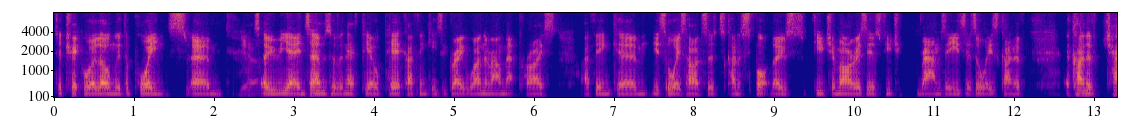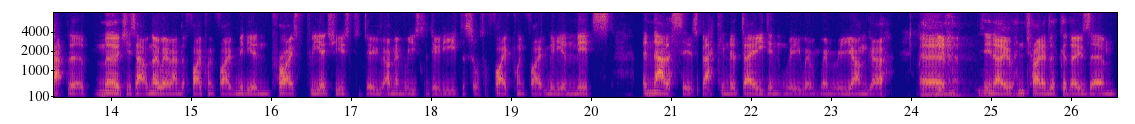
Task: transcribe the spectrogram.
to trickle along with the points. Um, yeah. So, yeah, in terms of an FPL pick, I think he's a great one around that price. I think um, it's always hard to kind of spot those future Mahrez's, future Ramses. There's always kind of a kind of chat that emerges out of nowhere around the 5.5 million price. We actually used to do. I remember we used to do the the sort of 5.5 million mids analysis back in the day, didn't we? When, when we were younger, um, yeah. you know, and trying to look at those um,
